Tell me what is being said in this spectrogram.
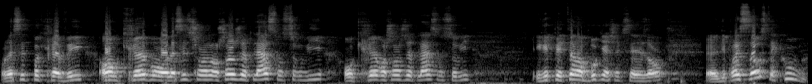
on essaie de pas crever, on crève, on essaie de changer, on change de place, on survit, on crève, on change de place, on survit. Et répéter en boucle à chaque saison. Euh, les premières saisons, c'était cool.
